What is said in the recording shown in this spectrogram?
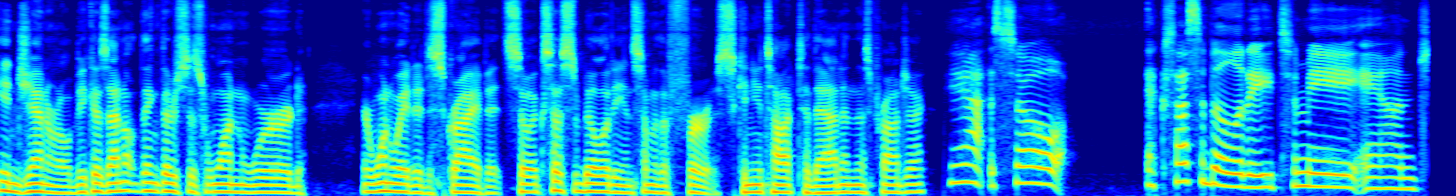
in general because i don't think there's just one word or one way to describe it so accessibility and some of the firsts can you talk to that in this project yeah, so accessibility to me and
